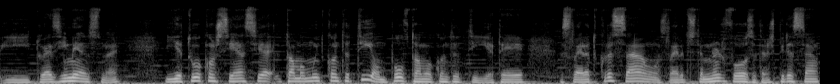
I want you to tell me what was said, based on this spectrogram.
e tu és imenso, não é? E a tua consciência toma muito conta de ti, um povo toma conta de ti, até acelera o coração, acelera o sistema nervoso, a transpiração.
